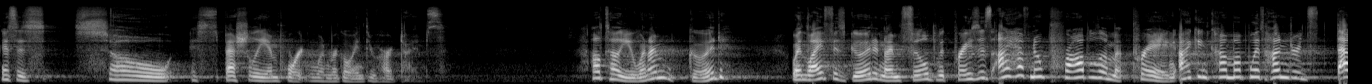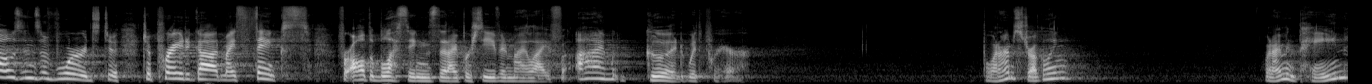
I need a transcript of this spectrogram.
This is so especially important when we're going through hard times. I'll tell you, when I'm good, when life is good and I'm filled with praises, I have no problem praying. I can come up with hundreds, thousands of words to, to pray to God my thanks for all the blessings that I perceive in my life. I'm good with prayer. But when I'm struggling, when I'm in pain,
